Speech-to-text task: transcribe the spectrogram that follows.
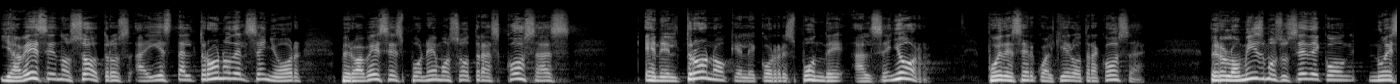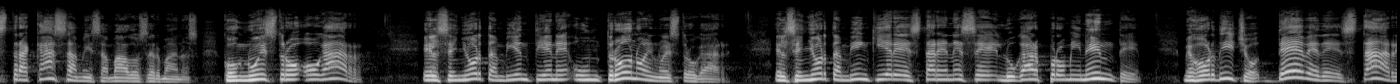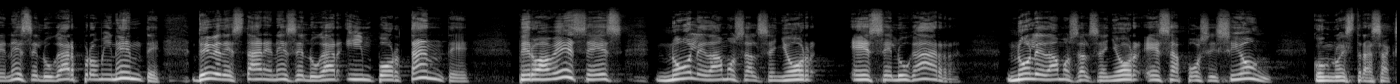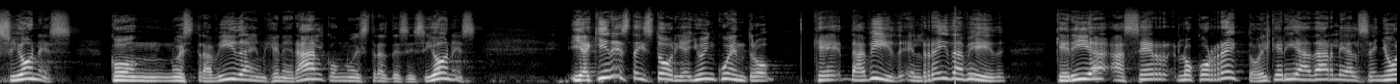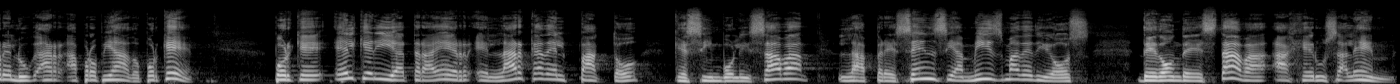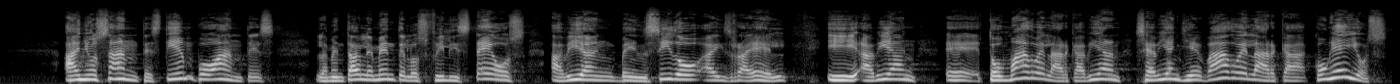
Y a veces nosotros, ahí está el trono del Señor, pero a veces ponemos otras cosas en el trono que le corresponde al Señor. Puede ser cualquier otra cosa. Pero lo mismo sucede con nuestra casa, mis amados hermanos, con nuestro hogar. El Señor también tiene un trono en nuestro hogar. El Señor también quiere estar en ese lugar prominente. Mejor dicho, debe de estar en ese lugar prominente, debe de estar en ese lugar importante pero a veces no le damos al Señor ese lugar, no le damos al Señor esa posición con nuestras acciones, con nuestra vida en general, con nuestras decisiones. Y aquí en esta historia yo encuentro que David, el rey David, quería hacer lo correcto, él quería darle al Señor el lugar apropiado. ¿Por qué? Porque él quería traer el arca del pacto que simbolizaba la presencia misma de Dios de donde estaba a Jerusalén. Años antes, tiempo antes, lamentablemente los filisteos habían vencido a Israel y habían eh, tomado el arca, habían, se habían llevado el arca con ellos.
